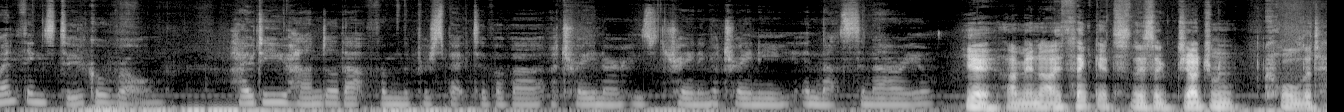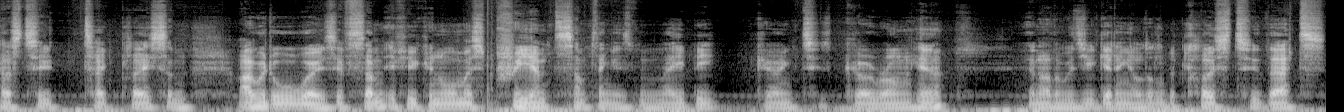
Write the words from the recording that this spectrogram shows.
when things do go wrong, How do you handle that from the perspective of a, a trainer who's training a trainee in that scenario? Yeah, I mean, I think it's there's a judgment call that has to take place, and I would always, if some, if you can almost preempt something is maybe going to go wrong here. In other words, you're getting a little bit close to that,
